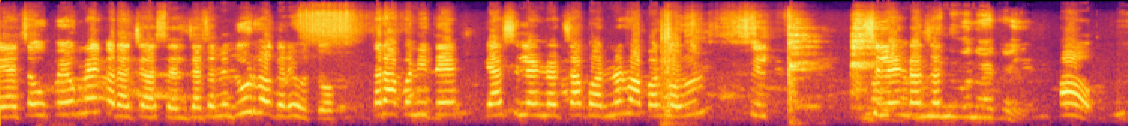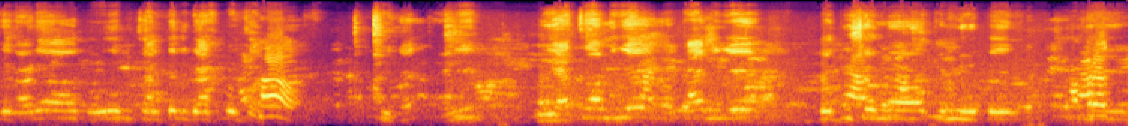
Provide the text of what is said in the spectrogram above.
याचा उपयोग नाही करायचा असेल ज्याच्याने दूध वगैरे होतो तर आपण इथे गॅस सिलेंडरचा बर्नर वापर करून सिल- सिलेंडरचा हो. आहे. आणि याचा म्हणजे काय म्हणजे प्रदूषण कमी होते प्र-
